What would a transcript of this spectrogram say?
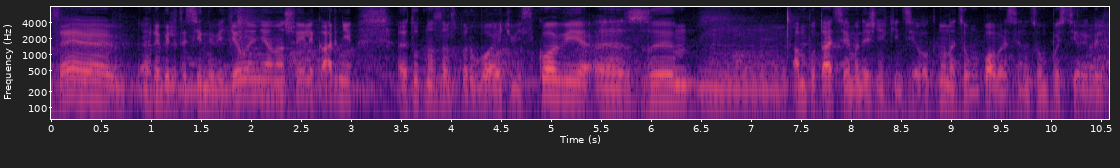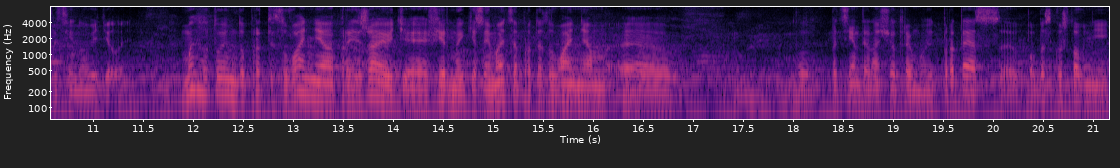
Це реабілітаційне відділення нашої лікарні. Е, Тут нас зараз перебувають військові е, з м, ампутацією нижніх кінцівок. Ну, на цьому поверсі, на цьому пості реабілітаційного відділення. Ми готуємо до протезування. Приїжджають е, фірми, які займаються протезуванням. Пацієнти наші отримують протез е, по безкоштовній,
